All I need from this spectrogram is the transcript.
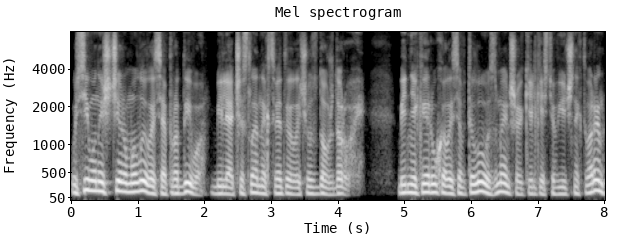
Усі вони щиро молилися про диво біля численних святилищ уздовж дороги. Бідняки рухалися в тилу з меншою кількістю в'ючних тварин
